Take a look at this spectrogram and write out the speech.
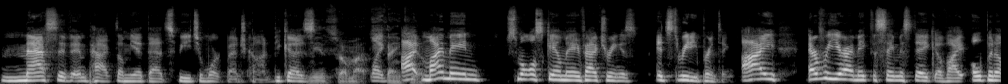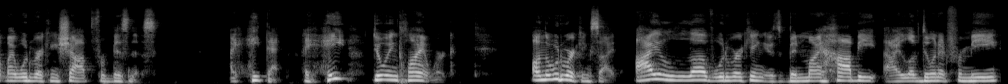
massive impact on me at that speech and workbench con because means so much. like Thank I, my main small scale manufacturing is it's 3D printing. I every year I make the same mistake of I open up my woodworking shop for business. I hate that. I hate doing client work. On the woodworking side, I love woodworking. It's been my hobby. I love doing it for me.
